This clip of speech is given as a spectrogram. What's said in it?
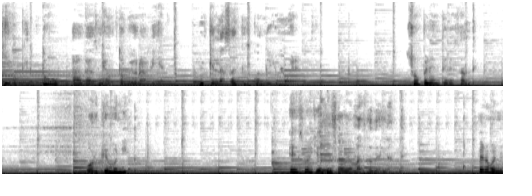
Quiero que tú hagas mi autobiografía y que la saques cuando yo muera. Súper interesante. ¿Por qué Monique? Eso ya se sabe más adelante. Pero bueno,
